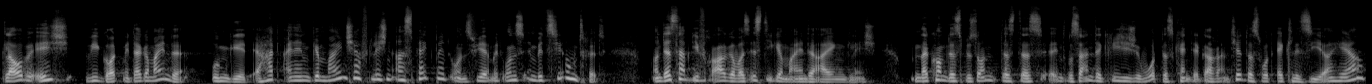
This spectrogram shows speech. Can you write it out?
glaube ich, wie Gott mit der Gemeinde umgeht. Er hat einen gemeinschaftlichen Aspekt mit uns, wie er mit uns in Beziehung tritt. Und deshalb die Frage, was ist die Gemeinde eigentlich? Und da kommt das, das, das interessante griechische Wort, das kennt ihr garantiert, das Wort Ekklesia her.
